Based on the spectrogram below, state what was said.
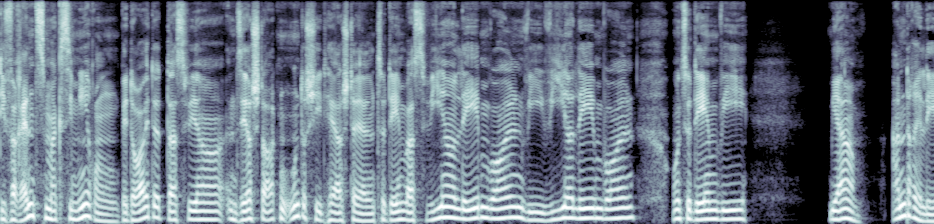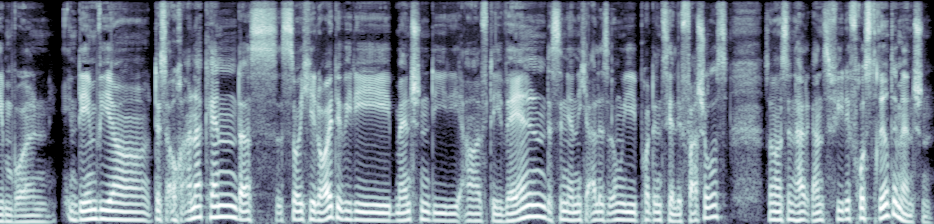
Differenzmaximierung bedeutet, dass wir einen sehr starken Unterschied herstellen zu dem, was wir leben wollen, wie wir leben wollen und zu dem, wie, ja, andere leben wollen, indem wir das auch anerkennen, dass solche Leute wie die Menschen, die die AfD wählen, das sind ja nicht alles irgendwie potenzielle Faschos, sondern es sind halt ganz viele frustrierte Menschen.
